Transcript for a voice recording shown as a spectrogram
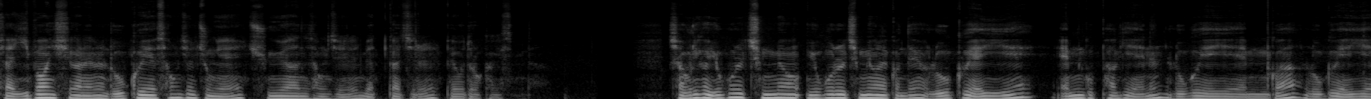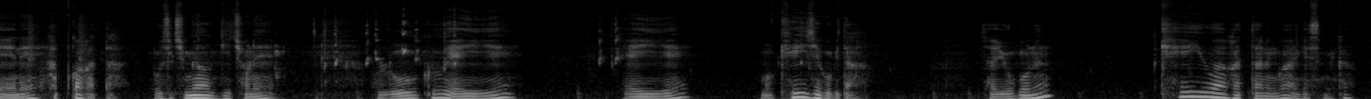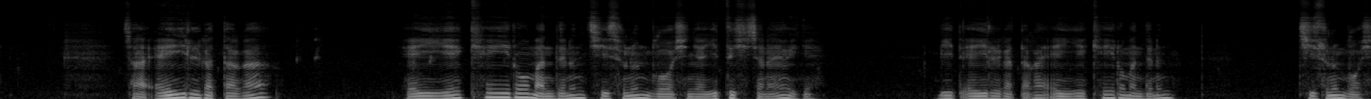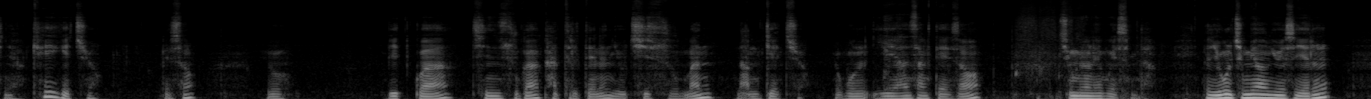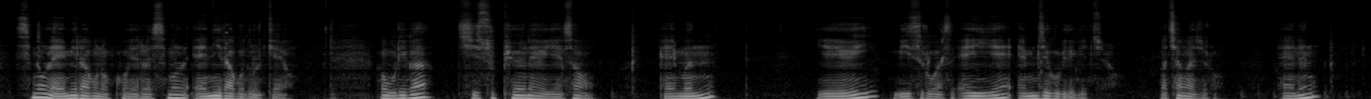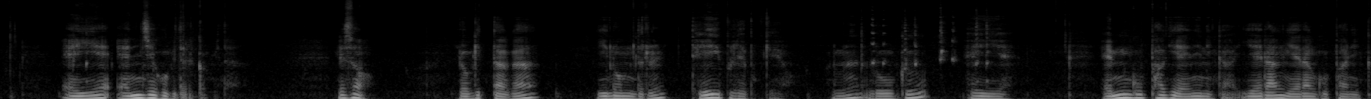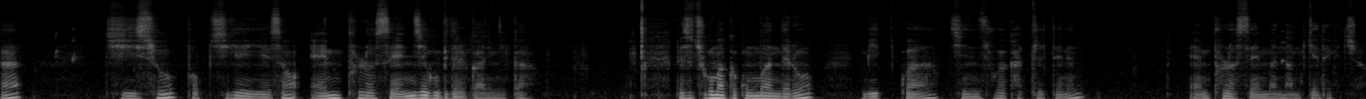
자, 이번 시간에는 로그의 성질 중에 중요한 성질 몇 가지를 배우도록 하겠습니다. 자, 우리가 요걸 증명, 요거를 증명할 건데요. 로그 A의 m 곱하기 n은 로그 A의 m과 로그 A의 n의 합과 같다. 이것을 증명하기 전에 로그 A의 A의 뭐 K제곱이다. 자, 요거는 K와 같다는 거 알겠습니까? 자, A를 갖다가 A의 K로 만드는 지수는 무엇이냐 이 뜻이잖아요, 이게. 및 A를 갖다가 A의 K로 만드는 지수는 무엇이냐? K겠죠. 그래서 요 밑과 진수가 같을 때는 요 지수만 남겠죠. 요걸 이해한 상태에서 증명을 해보겠습니다. 이걸 증명하기 위해서 얘를 스몰 m이라고 놓고 얘를 스몰 n이라고 놓을게요. 우리가 지수 표현에 의해서 m은 얘의 미수로 가서 a의 m제곱이 되겠죠. 마찬가지로 n은 a의 n제곱이 될 겁니다. 그래서 여기다가 이놈들을 대입을 해볼게요. 그러면 로그 a의 m 곱하기 n이니까 얘랑 얘랑 곱하니까 지수 법칙에 의해서 m 플러스 n제곱이 될 거 아닙니까? 그래서 조금 아까 공부한 대로 밑과 진수가 같을 때는 m 플러스 n만 남게 되겠죠.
